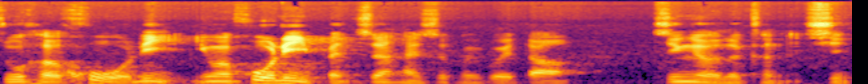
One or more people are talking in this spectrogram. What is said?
如何获利，因为获利本身还是回归到金额的可能性。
